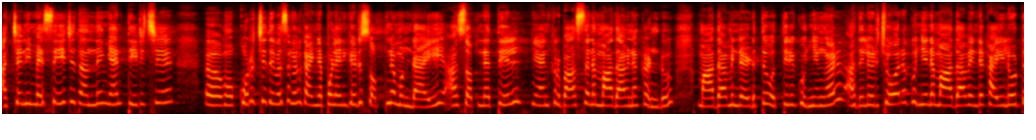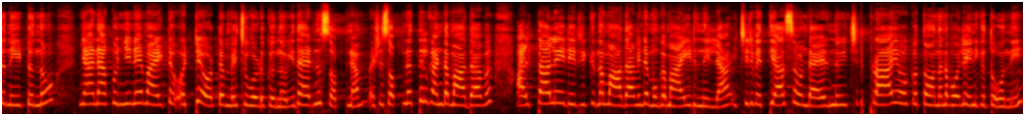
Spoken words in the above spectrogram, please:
അച്ഛൻ ഈ മെസ്സേജ് തന്ന് ഞാൻ തിരിച്ച് കുറച്ച് ദിവസങ്ങൾ കഴിഞ്ഞപ്പോൾ എനിക്കൊരു സ്വപ്നമുണ്ടായി. ആ സ്വപ്നത്തിൽ ഞാൻ കൃപാസനം മാതാവിനെ കണ്ടു. മാതാവിന്റെ അടുത്ത് ഒത്തിരി കുഞ്ഞുങ്ങൾ അതിലൊരു ചോര കുഞ്ഞിനെ മാതാവ് എന്റെ കയ്യിലോട്ട് നീട്ടുന്നു. ഞാൻ ആ കുഞ്ഞിനെയുമായിട്ട് ഒറ്റ ഓട്ടം വെച്ച് കൊടുക്കുന്നു. ഇതായിരുന്നു സ്വപ്നം. പക്ഷെ സ്വപ്നത്തിൽ കണ്ട മാതാവ് അൾത്താലയിലിരിക്കുന്ന മാതാവിന്റെ മുഖമായിരുന്നില്ല. ഇച്ചിരി വ്യത്യാസം ഉണ്ടായിരുന്നു. ഇച്ചിരി പ്രായമൊക്കെ തോന്നണ പോലെ എനിക്ക് തോന്നി.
